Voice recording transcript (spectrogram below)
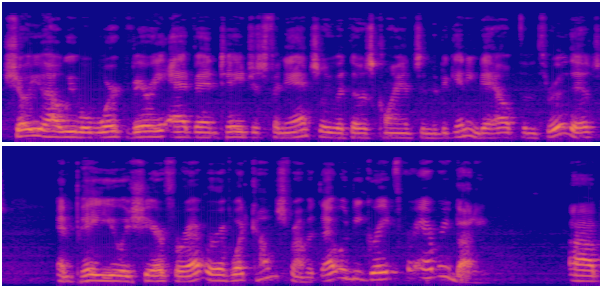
show you how we will work very advantageous financially with those clients in the beginning to help them through this and pay you a share forever of what comes from it. That would be great for everybody. Uh,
